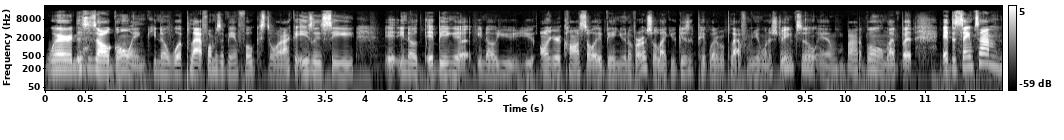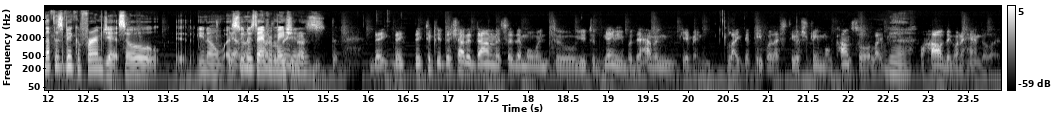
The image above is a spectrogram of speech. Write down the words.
where this Yeah. is all going. You know what platforms are being focused on. I could easily see it. You know it being a you know you you on your console it being universal. Like you could just pick whatever platform you want to stream to and bada boom. Like but at the same time nothing's been confirmed yet. So uh, you know as Yeah, soon as the information that's- is They, they, they took it they shut it down and they said they're moving to YouTube gaming but they haven't given like the people that still stream on console like yeah how are they're gonna handle it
